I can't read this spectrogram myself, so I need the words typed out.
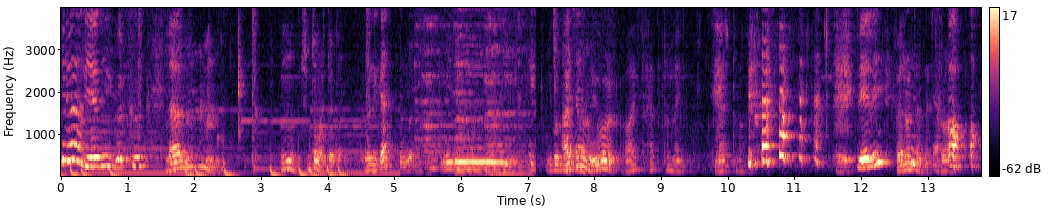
yeah really good cook um, 음 진짜 맛있다. 이거. 그러니까 maybe 이거 I think 괜찮아 your wife have to make restaurant really better than restaurant.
